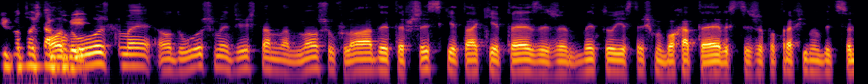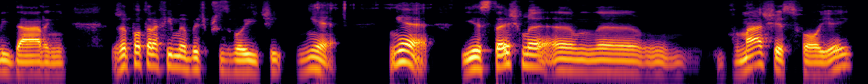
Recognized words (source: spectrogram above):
tylko coś tam odłóżmy, odłóżmy gdzieś tam na dno szuflady te wszystkie takie tezy, że my tu jesteśmy bohaterscy, że potrafimy być solidarni, że potrafimy być przyzwoici. Nie, nie jesteśmy w masie swojej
